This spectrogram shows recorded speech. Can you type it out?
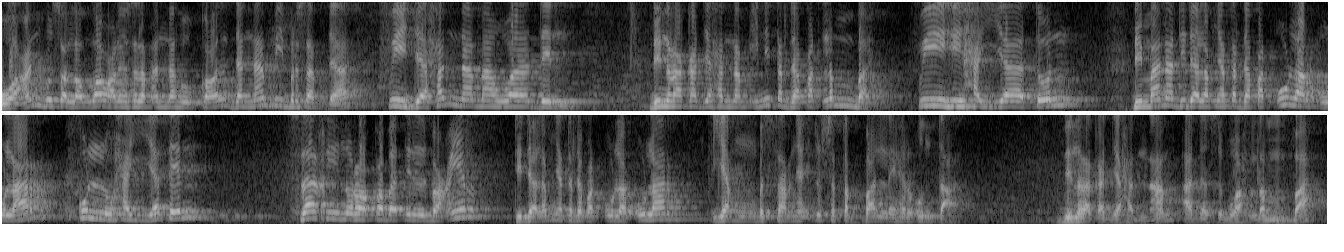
Wa anhu sallallahu alaihi wasallam annahu qol dan Nabi bersabda fi jahannam wadin. Di neraka jahanam ini terdapat lembah. Fihi hayyatun di mana di dalamnya terdapat ular-ular kullu hayyatin sakhinu raqabatil ba'ir. Di dalamnya terdapat ular-ular yang besarnya itu setebal leher unta. Di neraka jahanam ada sebuah lembah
